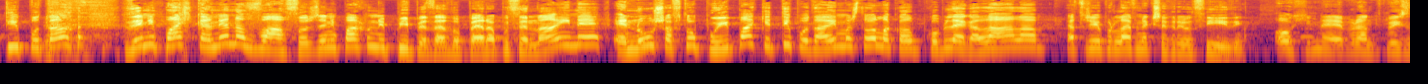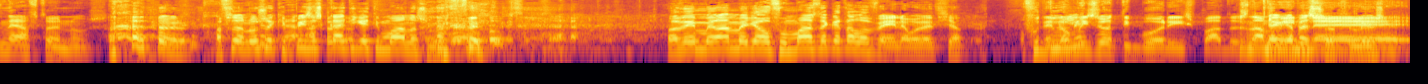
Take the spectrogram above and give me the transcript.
τίποτα. Δεν υπάρχει κανένα βάθος, δεν υπάρχουν επίπεδα εδώ πέρα πουθενά. Είναι εννοούσα αυτό που είπα και τίποτα. Είμαστε όλα κο- κομπλέ καλά, αλλά αυτό έχει προλάβει να εξαγριωθεί ήδη. Όχι, ναι, έπρεπε να του πεις ναι, αυτό εννοούσα. Αυτό εννοούσα και επίση κάτι για τη μάνα σου. δηλαδή, μιλάμε για ο Θουμά, δεν καταλαβαίνει από τέτοια. δεν Φουντούλη. νομίζω ότι μπορείς πάντως να Για- για μην. πες, Σοφή, λες. ε,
